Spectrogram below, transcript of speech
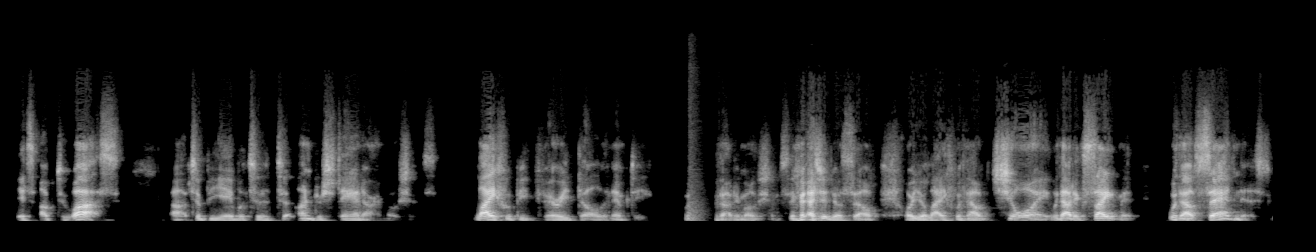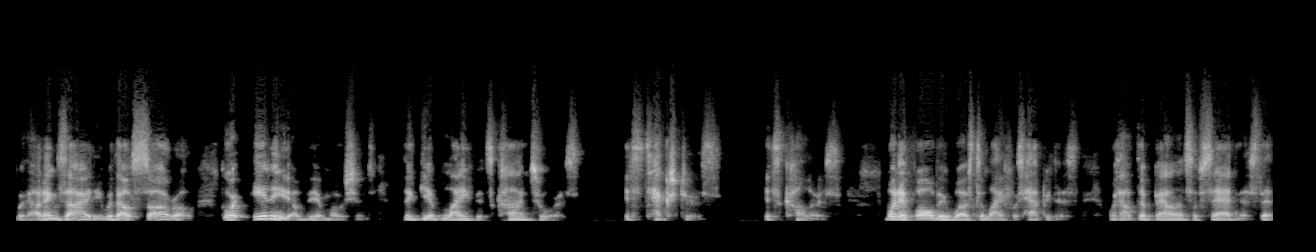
It's up to us uh, to be able to to understand our emotions life would be very dull and empty without emotions. Imagine yourself or your life without joy, without excitement, without sadness, without anxiety, without sorrow, or any of the emotions that give life its contours, its textures, its colors. What if all there was to life was happiness without the balance of sadness that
